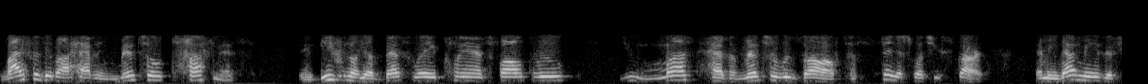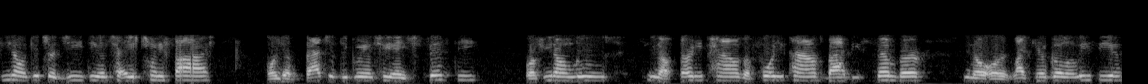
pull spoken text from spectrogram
Life is about having mental toughness, and even though your best laid plans fall through, you must have a mental resolve to finish what you start. I mean, that means if you don't get your GED until age 25, or your bachelor's degree until age 50, or if you don't lose, you know, 30 pounds or 40 pounds by December, you know, or like your goal, Alethea,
